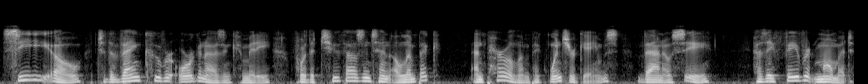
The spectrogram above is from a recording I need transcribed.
CEO to the Vancouver Organizing Committee for the 2010 Olympic and Paralympic Winter Games, VAN-OC, has a favorite moment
